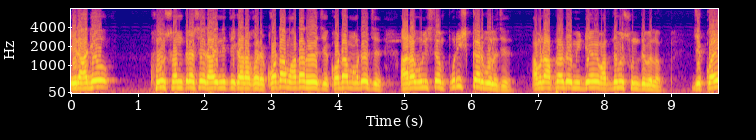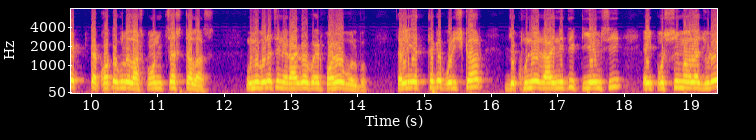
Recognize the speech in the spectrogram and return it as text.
এর আগেও খুন সন্ত্রাসের রাজনীতি কারা করে? কটা মার্ডার হয়েছে? কটা মার্ডার হয়েছে? আরাবুল ইসলাম পরিষ্কার বলেছে। আমরা আপনাদের মিডিয়ার মাধ্যমে শুনতে পেলাম যে কয়েকটা, কতগুলো লাশ? পঞ্চাশটা লাশ। উনি বলেছেন, এর আগে, এর পরেও বলব। তাহলে এর থেকে পরিষ্কার যে খুনের রাজনীতি, টিএমসি, এই পশ্চিমবাংলা জুড়ে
